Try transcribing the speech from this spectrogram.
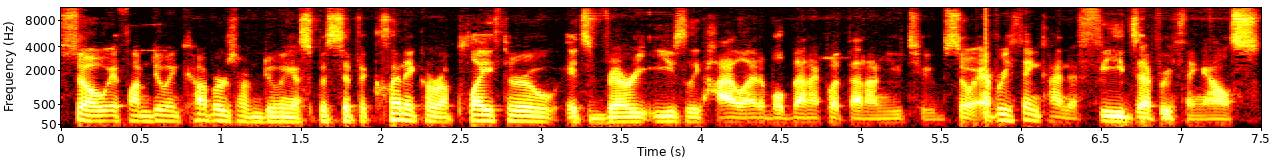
So if I'm doing covers or I'm doing a specific clinic or a playthrough, it's very easily highlightable. Then I put that on YouTube. So everything kind of feeds everything else.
